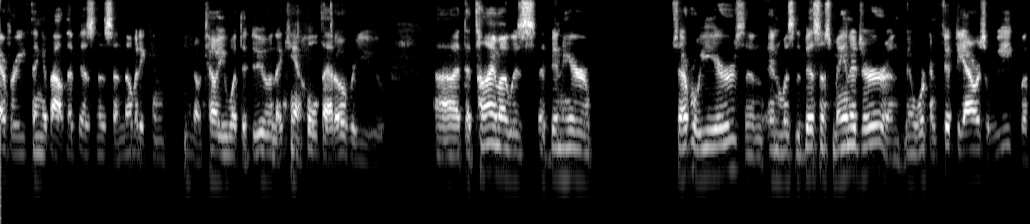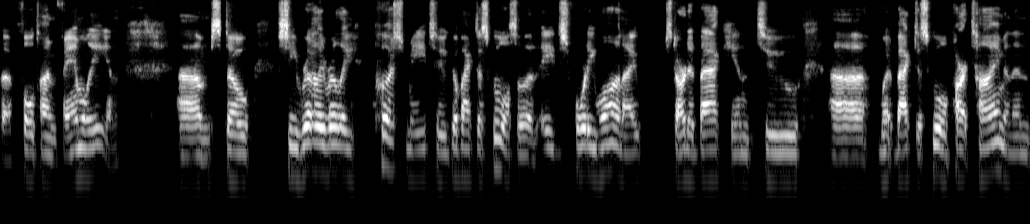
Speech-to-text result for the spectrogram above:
everything about the business and nobody can, you know, tell you what to do and they can't hold that over you. Uh, at the time, I was had been here several years and, and was the business manager and been working 50 hours a week with a full time family. And um, so she really, really pushed me to go back to school. So at age 41, I started back into, uh, went back to school part time and then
